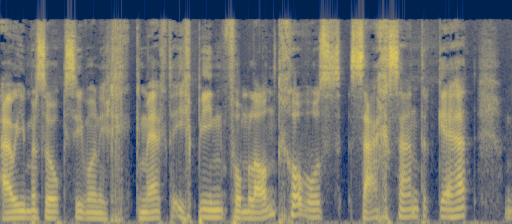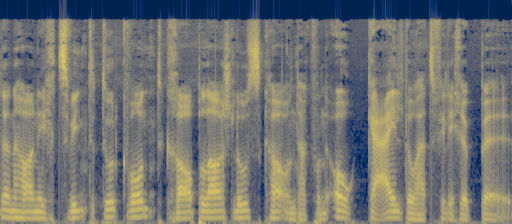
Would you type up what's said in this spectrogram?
auch immer so gewesen, wo ich gemerkt habe, ich bin vom Land gekommen, wo es sechs Sender gegeben hat. Und dann habe ich zur Wintertour gewohnt, Kabelanschluss gehabt und habe gefunden, oh geil, da hat es vielleicht etwa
